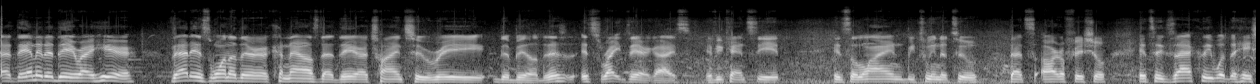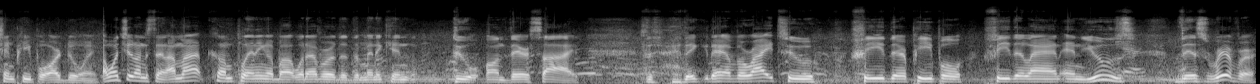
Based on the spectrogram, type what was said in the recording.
At the end of the day, right here, that is one of their canals that they are trying to rebuild. It's right there, guys. If you can't see it, it's a line between the two. That's artificial. It's exactly what the Haitian people are doing. I want you to understand, I'm not complaining about whatever the Dominican do on their side. They, they have a right to feed their people, feed the land, and use this river.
